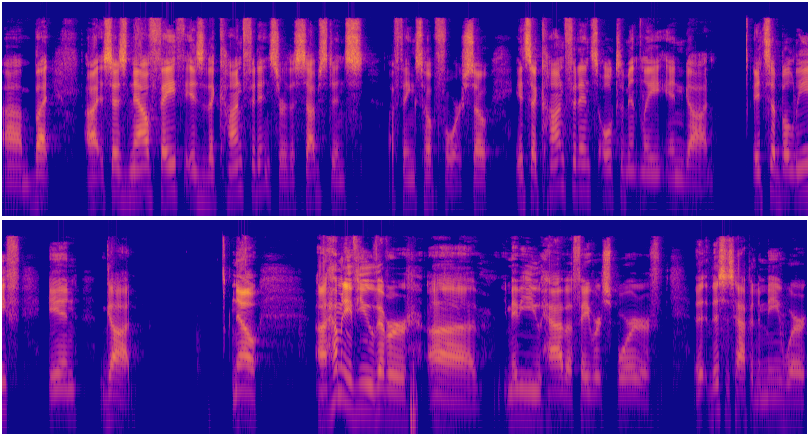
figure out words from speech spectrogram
Um, but uh, it says, now faith is the confidence or the substance of things hoped for. So it's a confidence ultimately in God, it's a belief in God. Now, uh, how many of you have ever, uh, maybe you have a favorite sport, or this has happened to me where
